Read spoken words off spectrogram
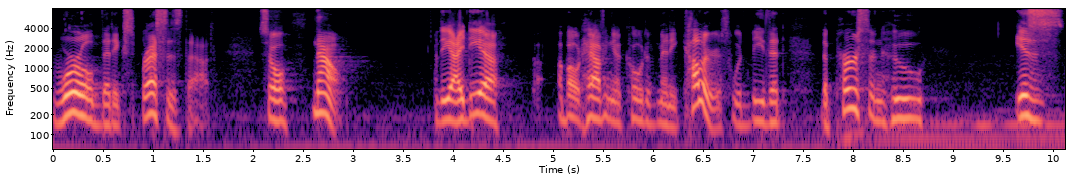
world that expresses that. So now, the idea about having a coat of many colors would be that the person who is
